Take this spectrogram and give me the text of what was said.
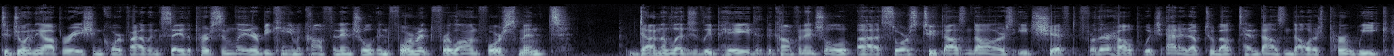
to join the operation. Court filings say the person later became a confidential informant for law enforcement. Dunn allegedly paid the confidential uh, source $2,000 each shift for their help, which added up to about $10,000 per week.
